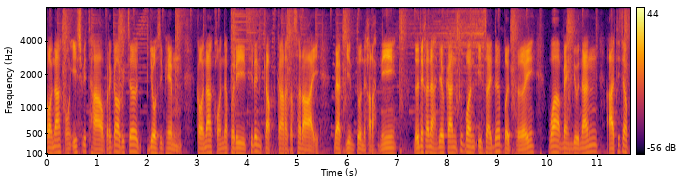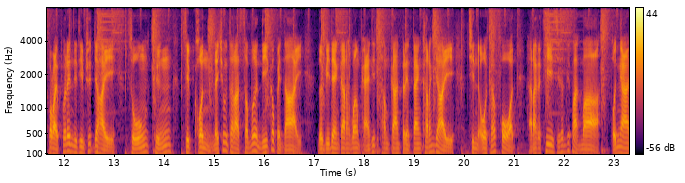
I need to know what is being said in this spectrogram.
กองหน้าของอีชวิทาวและก็วิกเตอร์โยซิเพมกองหน้าของนาปรีที่เล่นกับการาตาสราย แบบยืมตัวในขณะนี้ โดยในขณะเดียวกันฟุตบอลอินไซเดอร์เปิดเผย ว่าแมนยูนั้นอาจที่จะปล่อยผู้เล่นในทีมชุดใหญ่ สูงถึง 10 คนในช่วงตลาดซัมเมอร์นี้ก็เป็นได้ โดยบีแดงการวางแผนที่จะทำการเปลี่ยนแปลงครั้งใหญ่ ชินโอเทฟฟอร์ดหลังจากที่ซีซั่นที่ผ่านมา ผลงาน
